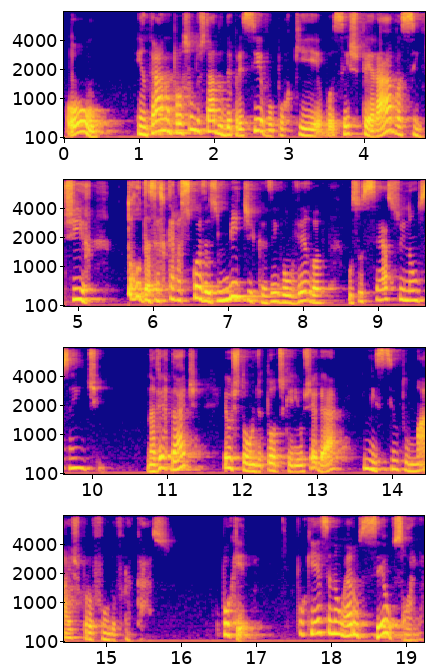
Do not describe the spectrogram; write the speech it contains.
Ou entrar num profundo estado depressivo porque você esperava sentir todas aquelas coisas míticas envolvendo o sucesso e não sente. Na verdade, eu estou onde todos queriam chegar e me sinto mais profundo fracasso. Por quê? Porque esse não era o seu sonho.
